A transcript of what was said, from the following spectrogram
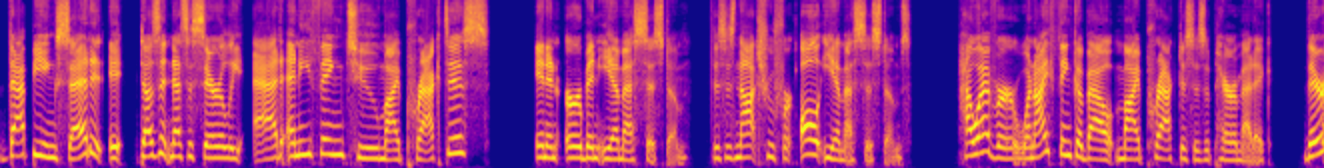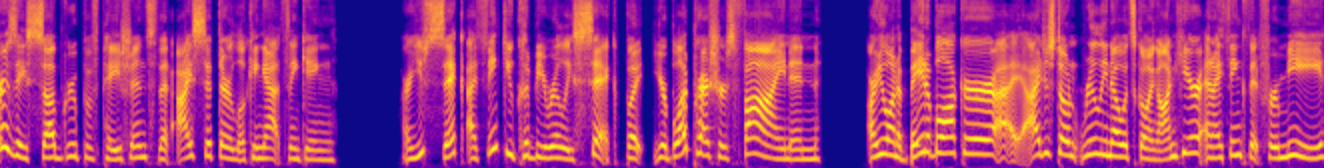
that being said, it, it doesn't necessarily add anything to my practice in an urban EMS system. This is not true for all EMS systems. However, when I think about my practice as a paramedic, there is a subgroup of patients that I sit there looking at thinking, Are you sick? I think you could be really sick, but your blood pressure's fine. And are you on a beta blocker? I, I just don't really know what's going on here. And I think that for me,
